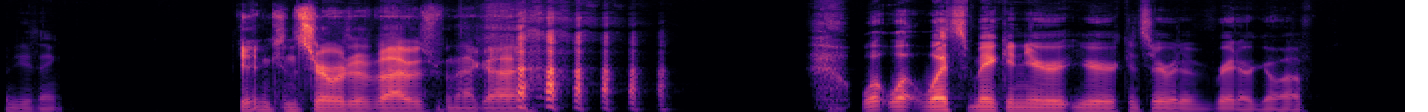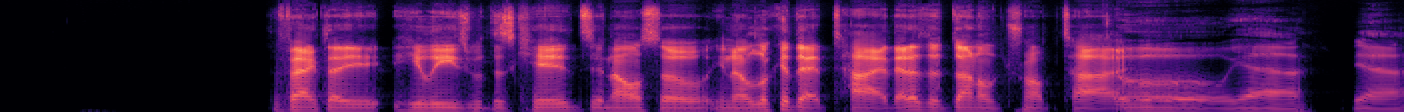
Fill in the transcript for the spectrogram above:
What do you think? Getting conservative vibes from that guy. What what what's making your your conservative radar go off? The fact that he, he leads with his kids and also, you know, look at that tie. That is a Donald Trump tie. Oh yeah, yeah,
